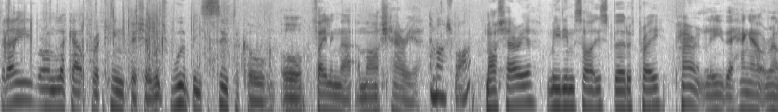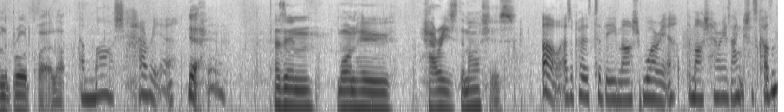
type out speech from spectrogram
Today we're on the lookout for a kingfisher, which would be super cool, or failing that, a marsh harrier. A marsh what? Marsh harrier, medium-sized bird of prey. Apparently they hang out around the Broad quite a lot. A marsh harrier. Yeah, as in one who harries the marshes. Oh, as opposed to the marsh warrior, the marsh harrier's anxious cousin.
